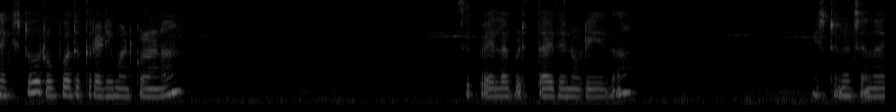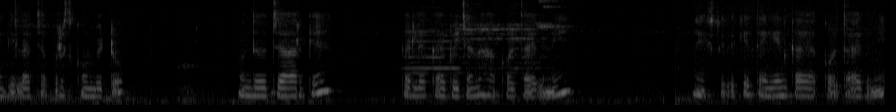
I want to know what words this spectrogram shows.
ನೆಕ್ಸ್ಟು ರುಬ್ಬೋದಕ್ಕೆ ರೆಡಿ ಮಾಡ್ಕೊಳ್ಳೋಣ. ಸಿಪ್ಪೆ ಎಲ್ಲ ಬಿಡ್ತಾ ಇದೆ ನೋಡಿ ಈಗ. ಇಷ್ಟನ್ನು ಚೆನ್ನಾಗಿಲ್ಲ ಚಪ್ಪರಿಸ್ಕೊಂಬಿಟ್ಟು ಒಂದು ಜಾರ್ಗೆ ಕಡಲೆಕಾಯಿ ಬೀಜನ ಹಾಕ್ಕೊಳ್ತಾ ಇದ್ದೀನಿ. ನೆಕ್ಸ್ಟ್ ಇದಕ್ಕೆ ತೆಂಗಿನಕಾಯಿ ಹಾಕ್ಕೊಳ್ತಾ ಇದ್ದೀನಿ.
